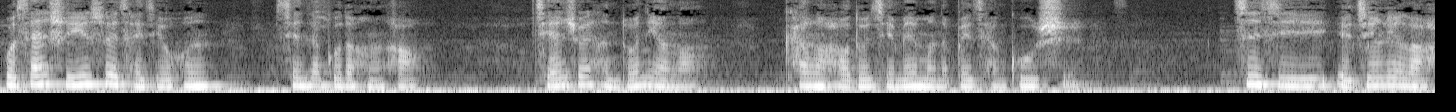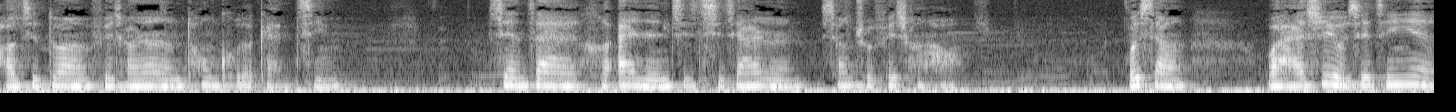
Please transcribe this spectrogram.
我三十一岁才结婚，现在过得很好，潜水很多年了，看了好多姐妹们的悲惨故事，自己也经历了好几段非常让人痛苦的感情。现在和爱人及其家人相处非常好。我想，我还是有些经验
